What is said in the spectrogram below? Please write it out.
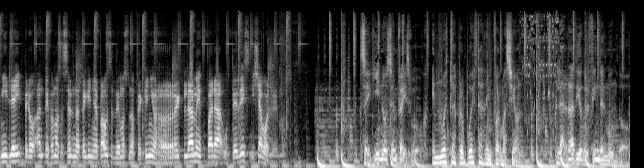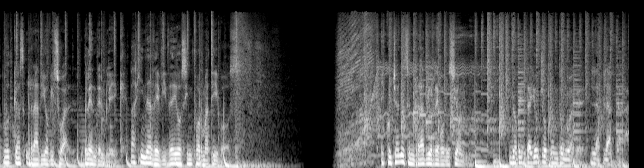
Milley. Pero antes vamos a hacer una pequeña pausa, tenemos unos pequeños reclames para ustedes y ya volvemos. Seguimos en Facebook, en nuestras propuestas de información. La radio del fin del mundo, podcast radiovisual, Blendenblick, página de videos informativos. Escuchanos en Radio Revolución 98.9 La Plata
